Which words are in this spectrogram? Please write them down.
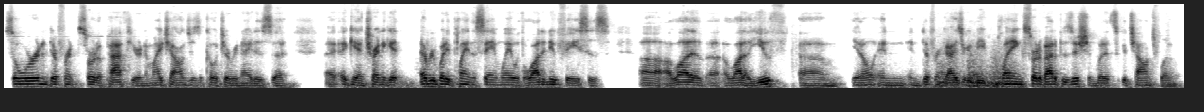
so we're in a different sort of path here. And my challenge as a coach every night is, uh, again, trying to get everybody playing the same way with a lot of new faces. uh, a lot of uh, a lot of youth, um, you know, and and different guys are going to be playing sort of out of position, but it's a good challenge for them.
